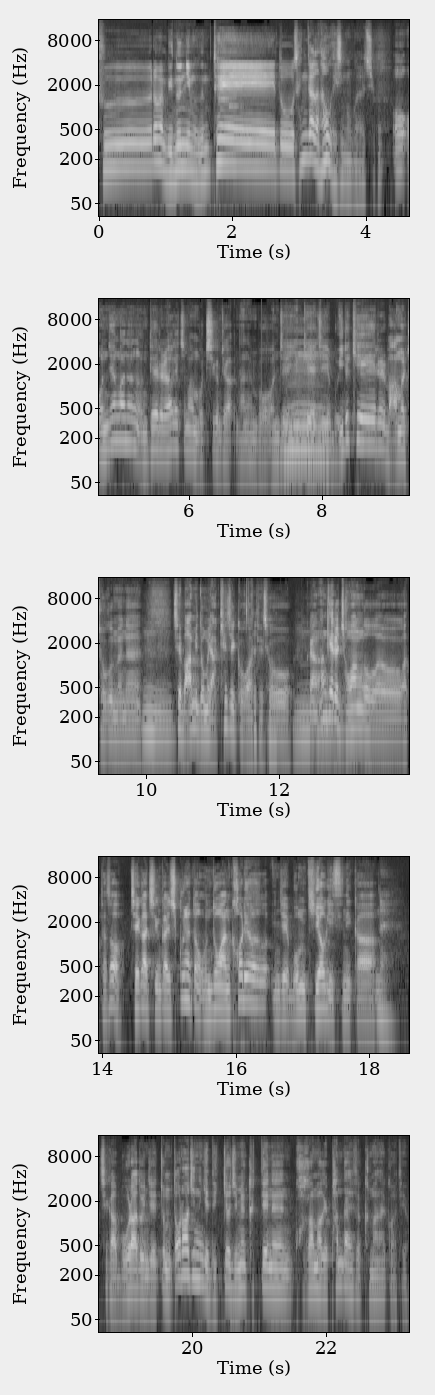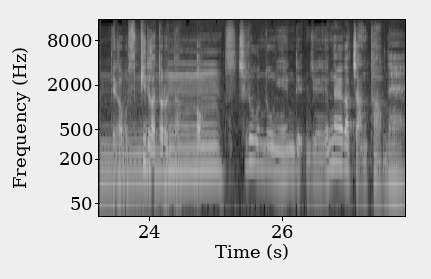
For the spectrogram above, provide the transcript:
그러면 민우님 은퇴도 생각은 하고 계신 건가요 지금? 어 언젠가는 은퇴를 하겠지만 뭐 지금 제가 나는 뭐 언제 음. 은퇴해야지 뭐 이렇게를 마음을 적으면은 음. 제 마음이 너무 약해질 것 같아서. 음. 그냥 한계를 정한 것 같아서 제가 지금까지 19년 동안 운동한 커리어 이제 몸 기억이 있으니까 네. 제가 뭐라도 이제 좀 떨어지는 게 느껴지면 그때는 과감하게 판단해서 그만할 것 같아요. 내가 뭐 스피드가 떨어졌다. 어 음. 체력 운동이 했는데 이제 옛날 같지 않다. 네.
